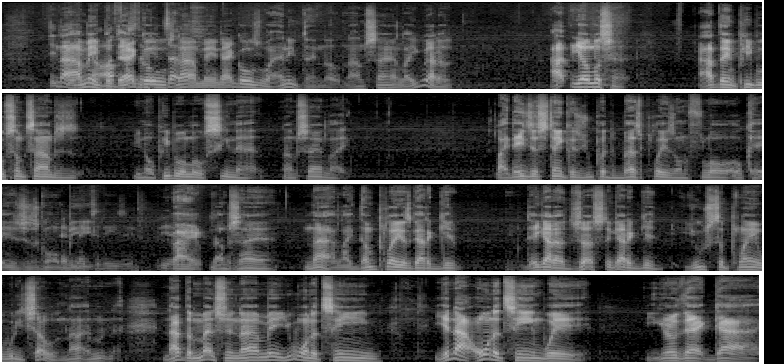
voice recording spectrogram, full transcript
Nah, I mean, but that goes. Nah, I mean, that goes with anything, though. Know what I'm saying, like, you gotta. I, yo, listen. I think people sometimes, you know, people a little see that. Know what I'm saying, like, like they just think because you put the best players on the floor, okay, it's just gonna It be. makes it easy. Yeah. Right. Know what I'm saying, nah, like them players got to get, they got to adjust. They got to get used to playing with each other. Not, not to mention, know I mean, you want a team. You're not on a team where you're that guy,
